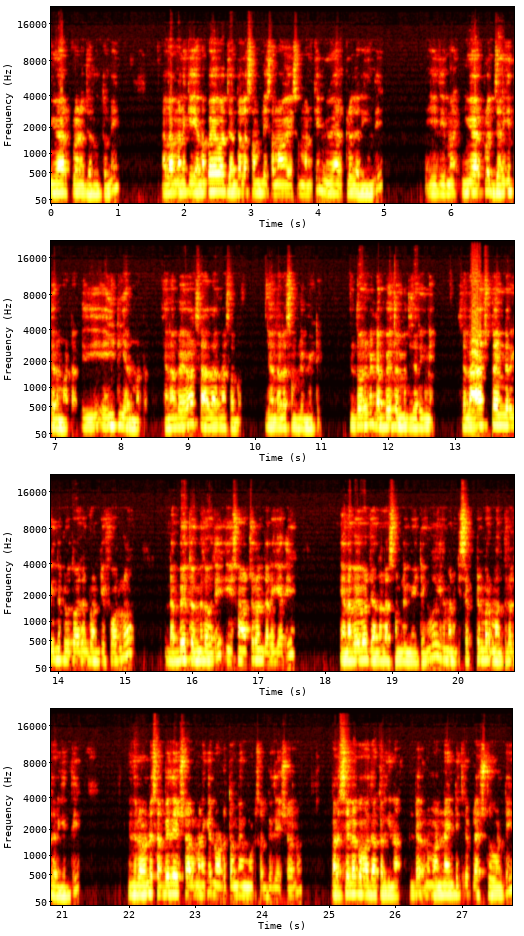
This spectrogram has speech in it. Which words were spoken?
న్యూయార్క్లోనే జరుగుతున్నాయి. అలా మనకి ఎనభైవ జనరల్ అసెంబ్లీ సమావేశం మనకి న్యూయార్క్లో జరిగింది. ఇది న్యూయార్క్లో జరిగింది అనమాట ఇది ఎయిటీ అనమాట ఎనభైవ సాధారణ సభ జనరల్ అసెంబ్లీ మీటింగ్. ఇంతవరకు డెబ్బై తొమ్మిది జరిగినాయి. సో లాస్ట్ టైం జరిగింది టూ థౌజండ్ ట్వంటీ ఫోర్లో డెబ్బై తొమ్మిదవది. ఈ సంవత్సరం జరిగేది ఎనభైవ జనరల్ అసెంబ్లీ మీటింగ్. ఇది మనకి సెప్టెంబర్ మంత్లో జరిగింది ఇందులో ఉండే సభ్య దేశాలు మనకి నూట తొంభై మూడు సభ్య దేశాలు పరిశీలక హోదా కలిగిన అంటే one ninety three plus two ఉంటాయి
